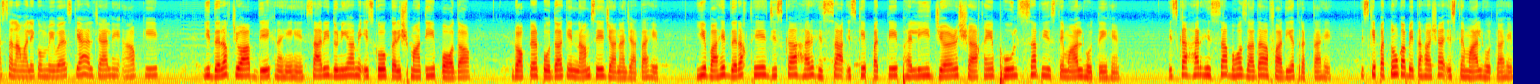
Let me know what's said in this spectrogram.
अस्सलाम वालेकुम वीवर्स क्या हालचाल हैं आपके? ये दरख्त जो आप देख रहे हैं, सारी दुनिया में इसको करिश्माती पौधा, डॉक्टर पौधा के नाम से जाना जाता है। ये वाहिद दरख्त है जिसका हर हिस्सा, इसके पत्ते, फली, जड़, शाखें, फूल सब ही इस्तेमाल होते हैं। इसका हर हिस्सा बहुत ज़्यादा अफादियत रखता है। इसके पत्तों का बेतहाशा इस्तेमाल होता है।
